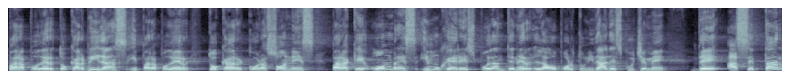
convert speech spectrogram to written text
para poder tocar vidas y para poder tocar corazones, para que hombres y mujeres puedan tener la oportunidad, escúcheme, de aceptar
